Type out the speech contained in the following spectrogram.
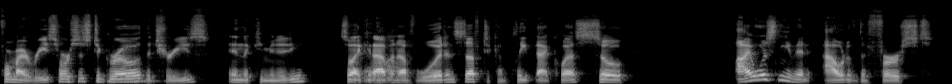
for my resources to grow, the trees in the community, so I could oh, have Wow. enough wood and stuff to complete that quest. So I wasn't even out of the first,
